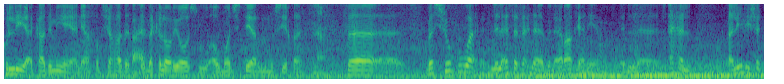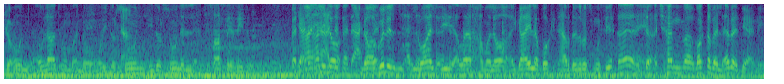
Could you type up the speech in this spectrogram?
كلية أكاديمية يعني آخذ شهادة صحيح. بكالوريوس أو ماجستير بالموسيقى نعم ف بس شوف هو للأسف إحنا بالعراق يعني ال- الأهل قليل يشجعون أولادهم انه يدرسون نعم. يدرسون الاختصاص اللي يريدوه بس يعني أنا أنا لو لو أقول. الوالدي الله يرحمه لو قايل له بوقتها اريد ادرس موسيقى إيه. كان ما قبل أبد يعني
